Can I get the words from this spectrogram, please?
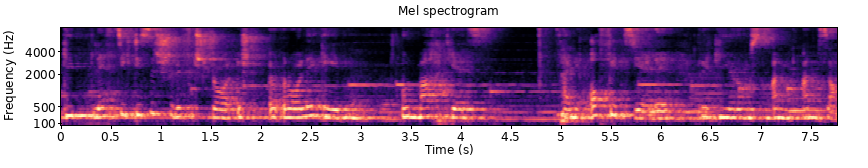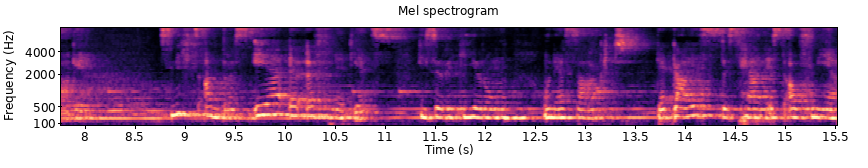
gibt, lässt sich diese Schriftrolle geben und macht jetzt seine offizielle Regierungsansage. Es ist nichts anderes. Er eröffnet jetzt diese Regierung und er sagt, der Geist des Herrn ist auf mir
